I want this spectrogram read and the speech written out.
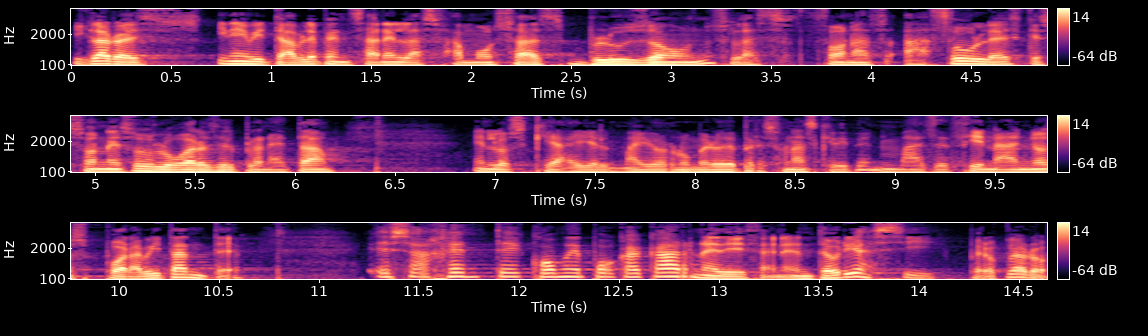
Y claro, es inevitable pensar en las famosas blue zones, las zonas azules, que son esos lugares del planeta en los que hay el mayor número de personas que viven más de 100 años por habitante. Esa gente come poca carne, dicen. En teoría sí, pero claro,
